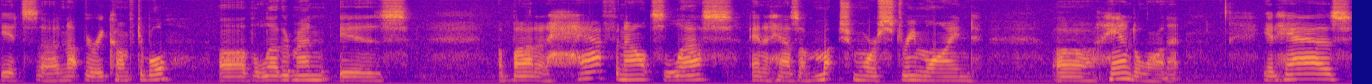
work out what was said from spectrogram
it's uh, not very comfortable. Uh, the Leatherman is about a half an ounce less and it has a much more streamlined uh, handle on it. It has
